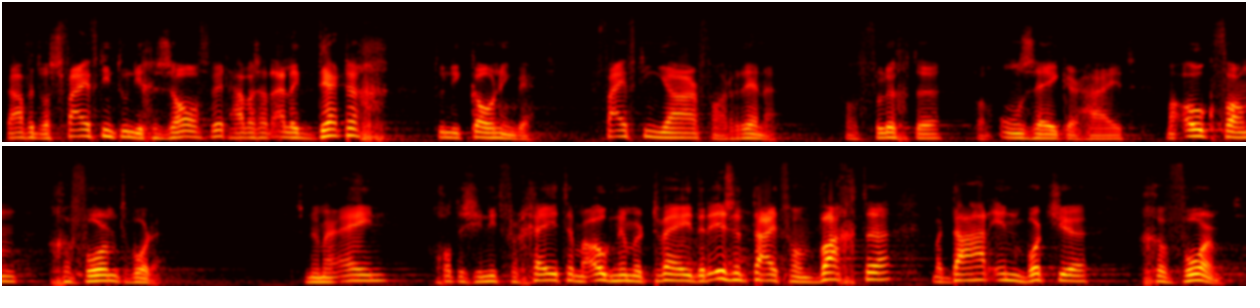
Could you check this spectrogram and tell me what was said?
David was 15 toen hij gezalfd werd. Hij was uiteindelijk 30 toen hij koning werd. 15 jaar van rennen, van vluchten, van onzekerheid, maar ook van gevormd worden. Dus nummer 1, God is je niet vergeten, maar ook nummer 2, er is een tijd van wachten, maar daarin word je gevormd.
